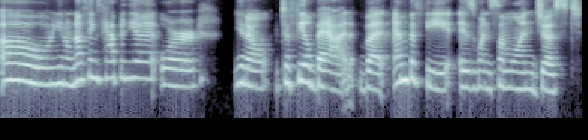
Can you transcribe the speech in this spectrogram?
"Oh, you know, nothing's happened yet," or you know, to feel bad. But empathy is when someone just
